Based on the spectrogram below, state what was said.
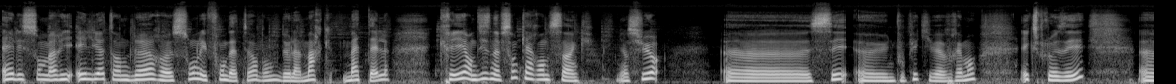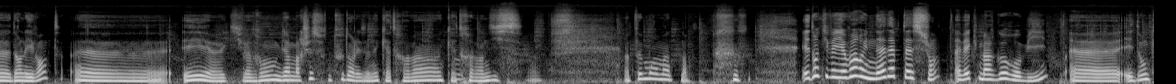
Elle et son mari Elliot Handler euh, sont les fondateurs donc, de la marque Mattel, créée en 1945. Bien sûr, euh, c'est euh, une poupée qui va vraiment exploser euh, dans les ventes et qui va vraiment bien marcher, surtout dans les années 80, 90. hein. Un peu moins maintenant. et donc il va y avoir une adaptation avec Margot Robbie. et donc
